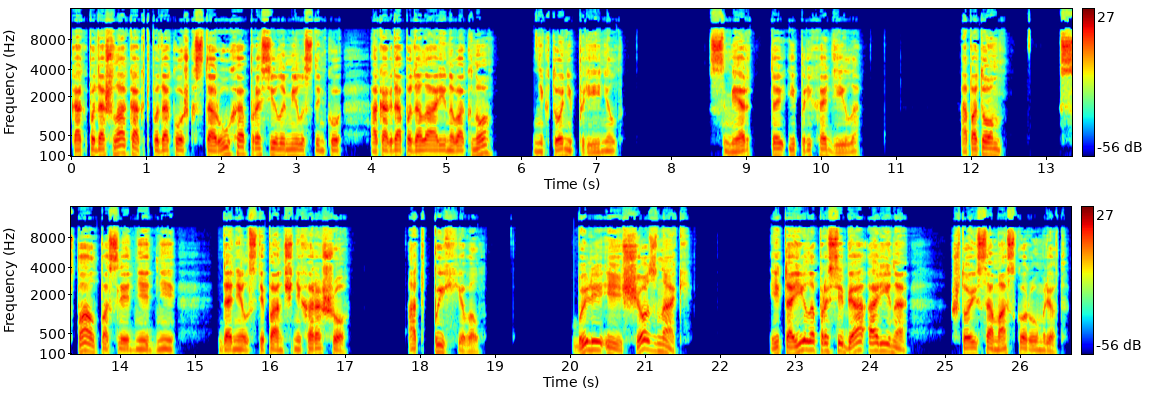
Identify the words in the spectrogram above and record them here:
как подошла как-то под окошко старуха, просила милостыньку, а когда подала Арина в окно, никто не принял. Смерть-то и приходила. А потом спал последние дни Данил Степанович нехорошо, отпыхивал. Были и еще знаки. И таила про себя Арина, что и сама скоро умрет.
